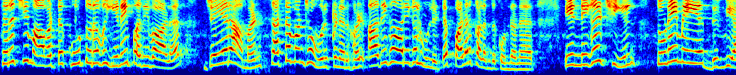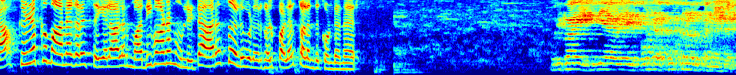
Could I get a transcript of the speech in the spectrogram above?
திருச்சி மாவட்ட கூட்டுறவு இணைப்பு பதிவாளர் ஜெயராமன் சட்டமன்ற உறுப்பினர்கள் அதிகாரிகள் உள்ளிட்ட பலர் கலந்து கொண்டனர். இந்நிகழ்ச்சியில் துணை மேயர் திவ்யா கிழக்கு மாநகர செயலாளர் மதிவாணன் உள்ளிட்ட அரசு அலுவலர்கள் பலர் கலந்து கொண்டனர். குறிப்பாக இந்தியாவிலே இது போன்ற கூட்டுறவு சங்கங்கள்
